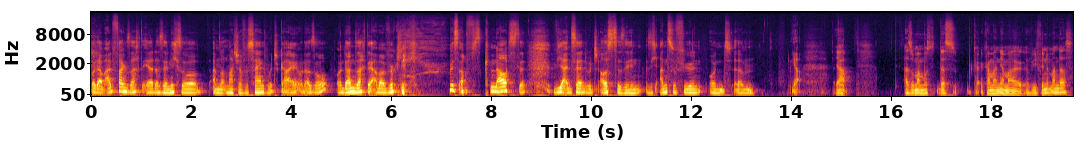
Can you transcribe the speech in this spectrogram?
Und am Anfang sagt er, dass er nicht so, I'm not much of a sandwich guy oder so. Und dann sagt er aber wirklich, bis aufs Genaueste, wie ein Sandwich auszusehen, sich anzufühlen und ähm, ja. Ja. Also man muss, das ka- kann man ja mal, wie findet man das?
